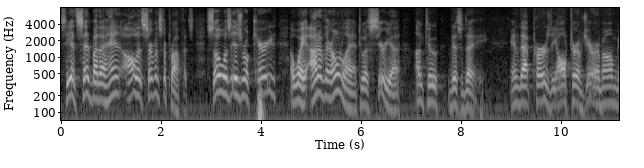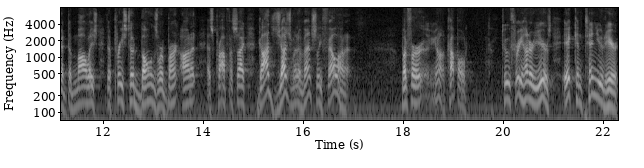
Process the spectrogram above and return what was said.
As he had said by the hand all his servants the prophets, so was Israel carried away out of their own land to Assyria unto this day. In that purge, the altar of Jeroboam got demolished. The priesthood bones were burnt on it, as prophesied. God's judgment eventually fell on it. But for you know a couple, two, three hundred years, it continued here,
